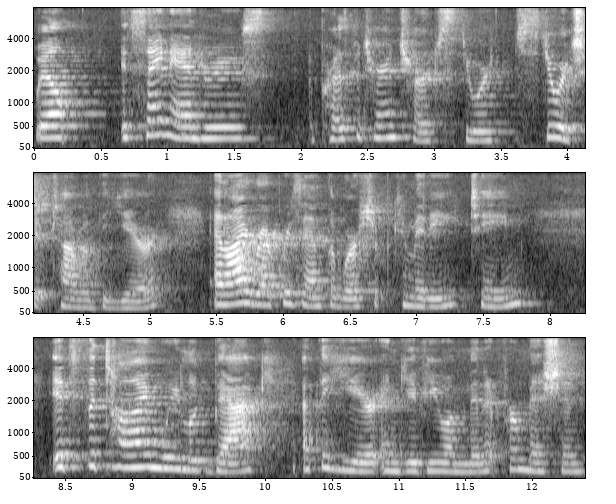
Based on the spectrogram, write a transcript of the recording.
Well, it's St. Andrew's Presbyterian Church steward, Stewardship Time of the Year, and I represent the worship committee team. It's the time we look back at the year and give you a minute for mission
